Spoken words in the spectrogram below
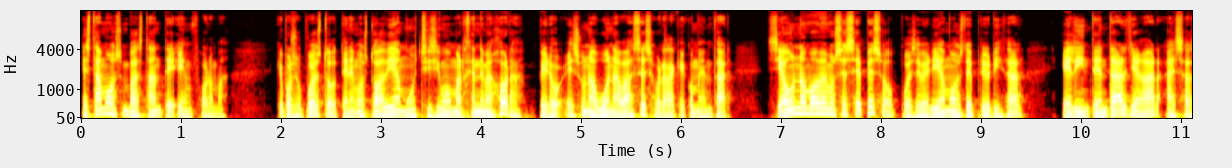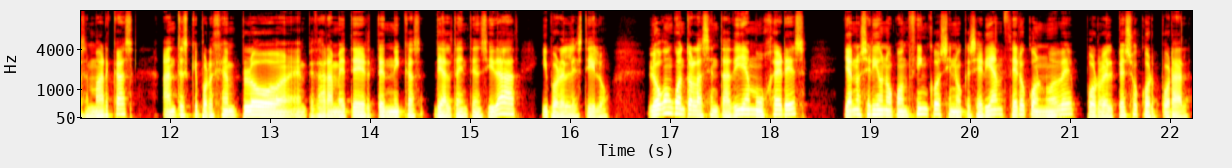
estamos bastante en forma. Que por supuesto tenemos todavía muchísimo margen de mejora, pero es una buena base sobre la que comenzar. Si aún no movemos ese peso, pues deberíamos de priorizar el intentar llegar a esas marcas antes que, por ejemplo, empezar a meter técnicas de alta intensidad y por el estilo. Luego, en cuanto a la sentadilla mujeres, ya no sería 1,5, sino que serían 0,9 por el peso corporal.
